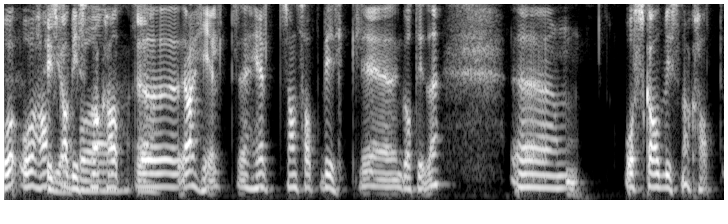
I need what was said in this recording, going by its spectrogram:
Og, og han skal visstnok hatt ja. Ja, helt, helt Han satt virkelig godt i det. Uh, og skal visstnok hatt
